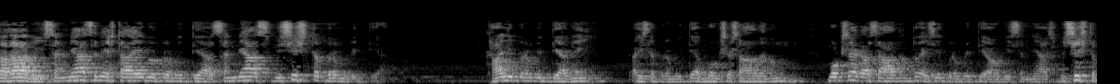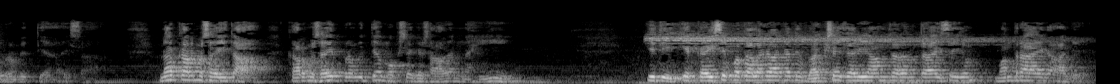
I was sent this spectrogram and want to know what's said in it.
तथा भी संन्यास निष्ठा एवं ब्रह्म विद्या संन्यास विशिष्ट ब्रह्म विद्या खाली ब्रह्म विद्या नहीं, ऐसा ब्रह्म विद्या मोक्ष साधन मोक्ष का साधन तो ऐसी ब्रह्म विद्या होगी, संन्यास विशिष्ट ब्रह्म विद्या ऐसा। न कर्म सहिता। कर्म सहित प्रवृत्ति मोक्ष के साधन नहीं। इति, ये कैसे पता लगा? कहते भक्ष्यचर्याम चरणता ऐसे जो मंत्र आएगा आगे।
